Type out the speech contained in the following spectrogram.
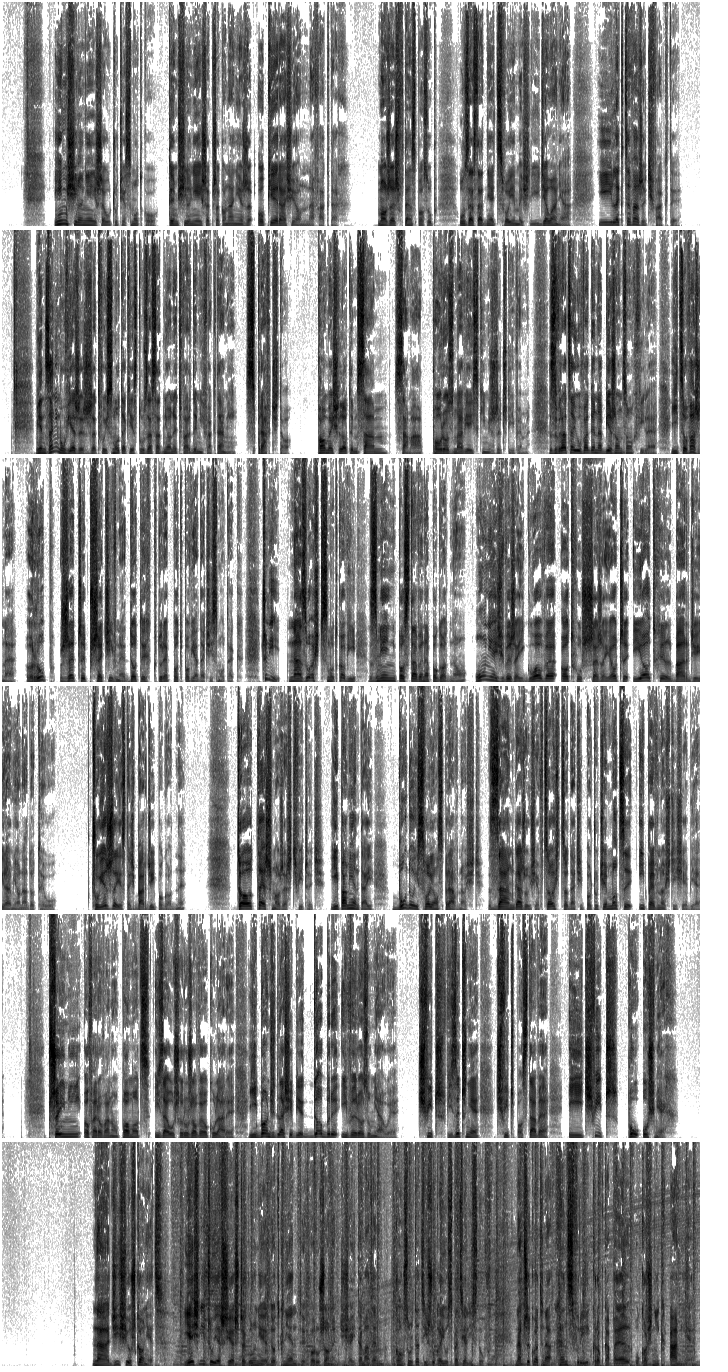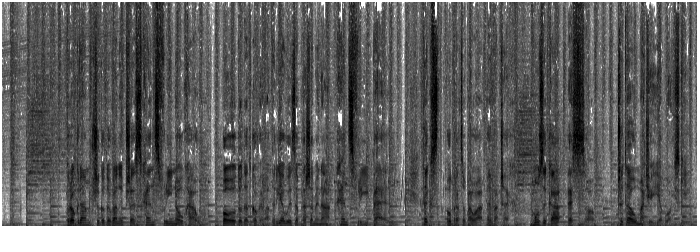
Im silniejsze uczucie smutku, tym silniejsze przekonanie, że opiera się on na faktach. Możesz w ten sposób uzasadniać swoje myśli i działania i lekceważyć fakty. Więc zanim uwierzysz, że twój smutek jest uzasadniony twardymi faktami, sprawdź to. Pomyśl o tym sam, sama, porozmawiaj z kimś życzliwym. Zwracaj uwagę na bieżącą chwilę i co ważne, rób rzeczy przeciwne do tych, które podpowiada ci smutek. Czyli na złość smutkowi zmień postawę na pogodną, unieś wyżej głowę, otwórz szerzej oczy i odchyl bardziej ramiona do tyłu. Czujesz, że jesteś bardziej pogodny? To też możesz ćwiczyć. I pamiętaj, buduj swoją sprawność. Zaangażuj się w coś, co da ci poczucie mocy i pewności siebie. Przyjmij oferowaną pomoc i załóż różowe okulary i bądź dla siebie dobry i wyrozumiały. Ćwicz fizycznie, ćwicz postawę i ćwicz półuśmiech. Na dziś już koniec. Jeśli czujesz się szczególnie dotknięty poruszonym dzisiaj tematem, konsultacji szukaj u specjalistów. Na przykład na handsfree.pl ukośnik AMIE. Program przygotowany przez Handsfree Know-how. Po dodatkowe materiały zapraszamy na handsfree.pl. Tekst opracowała Ewa Czech. Muzyka Esso. Czytał Maciej Jabłoński.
